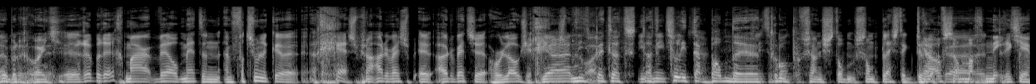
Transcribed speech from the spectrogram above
Rubberig bandje. eh, rubberig, maar wel met een, een fatsoenlijke gesp. Zo'n ouderwets, eh, ouderwetse horloge Ja, niet met dat, dat glitterbanden troep. Of zo'n stom, stom plastic druk. Ja, of zo'n magneetje.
